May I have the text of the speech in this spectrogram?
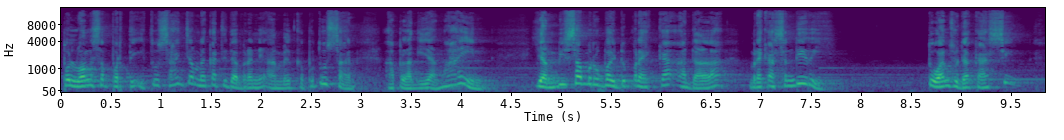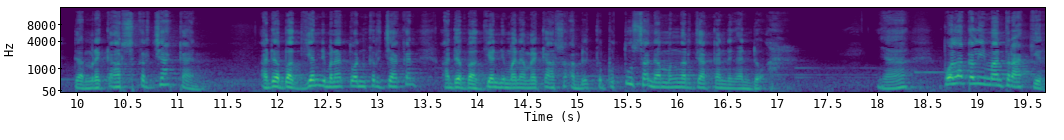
peluang seperti itu saja mereka tidak berani ambil keputusan, apalagi yang lain. Yang bisa merubah hidup mereka adalah mereka sendiri. Tuhan sudah kasih dan mereka harus kerjakan. Ada bagian di mana Tuhan kerjakan, ada bagian di mana mereka harus ambil keputusan dan mengerjakan dengan doa. Ya, pola kelima terakhir.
